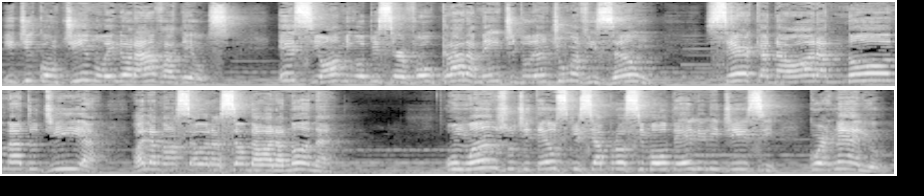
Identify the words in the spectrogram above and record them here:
e de contínuo ele orava a Deus. Esse homem observou claramente durante uma visão, cerca da hora nona do dia. Olha a nossa oração da hora nona. Um anjo de Deus que se aproximou dele e lhe disse: Cornélio,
